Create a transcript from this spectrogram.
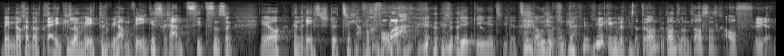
wenn nachher nach drei Kilometern wir am Wegesrand sitzen und sagen, ja, den Rest stellt euch einfach vor. wir gehen jetzt wieder zur Gondel runter. Wir gehen jetzt zur Gondel und lassen uns raufführen.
